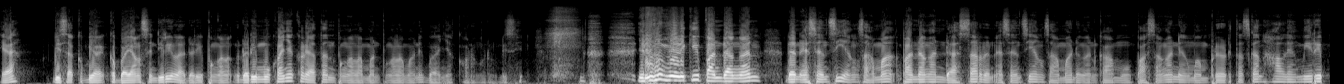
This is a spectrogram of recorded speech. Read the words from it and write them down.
Ya, bisa kebayang sendiri lah dari pengalaman dari mukanya kelihatan pengalaman pengalamannya banyak orang-orang di sini. Jadi memiliki pandangan dan esensi yang sama, pandangan dasar dan esensi yang sama dengan kamu, pasangan yang memprioritaskan hal yang mirip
